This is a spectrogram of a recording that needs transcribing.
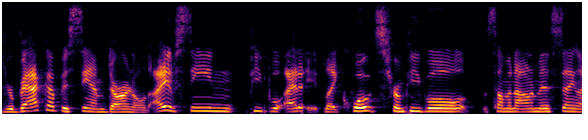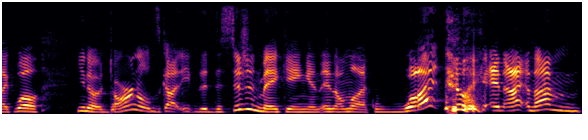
Your backup is Sam Darnold. I have seen people like quotes from people, some anonymous saying like, "Well, you know, Darnold's got the decision making," and, and I'm like, "What?" like, and I and I'm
